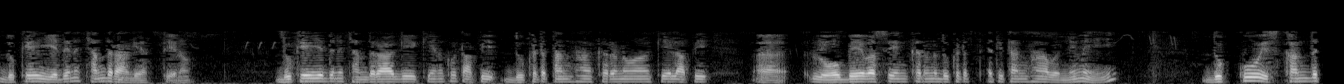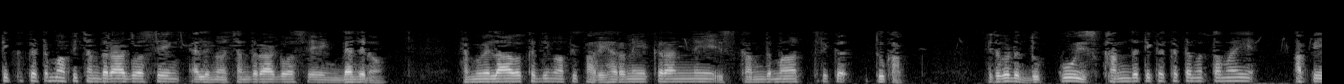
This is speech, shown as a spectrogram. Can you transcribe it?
දුකේ යෙදෙන චන්දරාගයක් තියෙනවා. දුකේ යෙදෙන චන්දරාගය කියනකොට අපි දුකට තණ්හා කරනවා කියලා අපි ලෝභයේ වශයෙන් කරන දුකට ඇති තණ්හාව නෙමෙයි. දුක්ඛ ස්කන්ධ ටිකකටම අපි චන්දරාග වශයෙන් ඇලෙනවා චන්දරාග වශයෙන් බැඳෙනවා. හැම වෙලාවකදීම අපි පරිහරණය කරන්නේ ස්කන්ධ මාත්‍රික දුකක්. එතකොට දුක්ඛ ස්කන්ධ ටිකකටම තමයි අපි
